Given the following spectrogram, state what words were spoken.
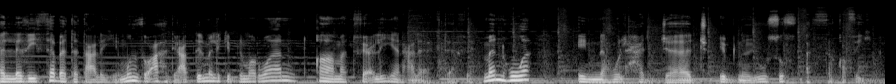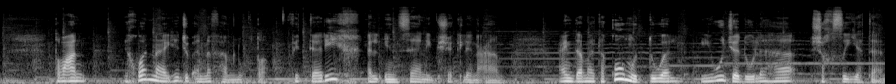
الذي ثبتت عليه منذ عهد عبد الملك بن مروان قامت فعليا على أكتافه. من هو؟ إنه الحجاج ابن يوسف الثقفي. طبعا إخواننا يجب أن نفهم نقطة في التاريخ الإنساني بشكل عام عندما تقوم الدول يوجد لها شخصيتان.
